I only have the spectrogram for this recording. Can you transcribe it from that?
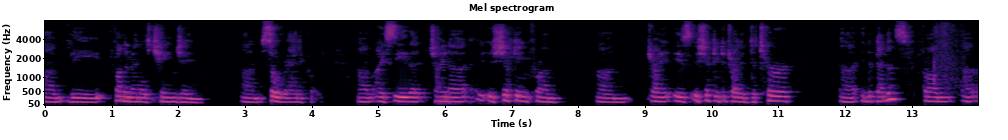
um, the fundamentals changing um, so radically. Um, I see that China is shifting from trying is, is shifting to try to deter uh, independence from uh,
